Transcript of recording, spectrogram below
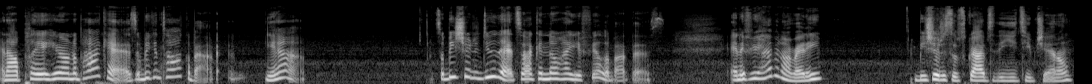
And I'll play it here on the podcast and we can talk about it. Yeah. So be sure to do that so I can know how you feel about this. And if you haven't already, be sure to subscribe to the YouTube channel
